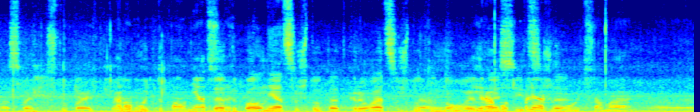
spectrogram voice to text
у нас с вами поступает. Оно будет дополняться. да, дополняться, что-то открываться, что-то да, новое И работа пляжа да. будет сама э,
